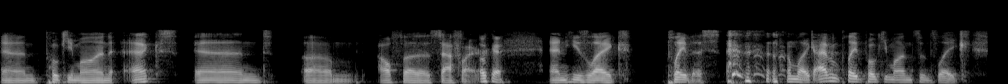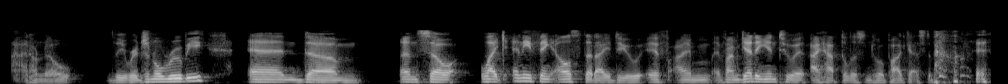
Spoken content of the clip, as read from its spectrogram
and Pokemon X and um, Alpha Sapphire. Okay. And he's like, "Play this." I'm like, "I haven't played Pokemon since like I don't know the original Ruby," and um, and so like anything else that I do, if I'm if I'm getting into it, I have to listen to a podcast about it.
